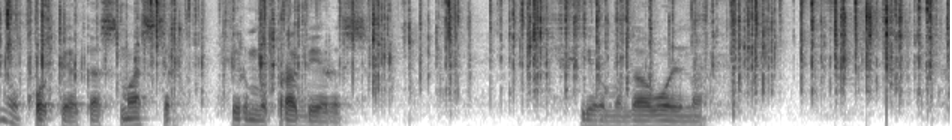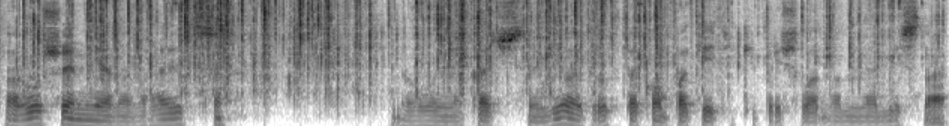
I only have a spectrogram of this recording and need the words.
Ну, копия Кастмастер фирмы Проберес. Фирма довольно хорошая, мне она нравится. Довольно качественно делает. Вот в таком пакетике пришла данная блесна.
